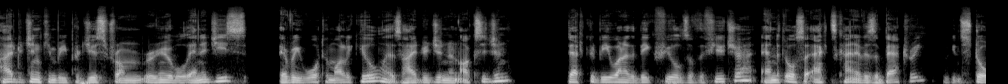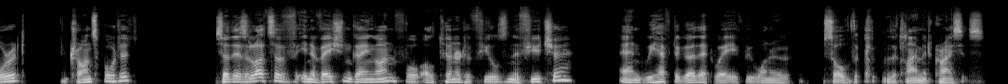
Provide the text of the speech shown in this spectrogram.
Hydrogen can be produced from renewable energies. Every water molecule has hydrogen and oxygen that could be one of the big fuels of the future. And it also acts kind of as a battery. We can store it and transport it. So there's lots of innovation going on for alternative fuels in the future. And we have to go that way if we want to solve the, the climate crisis.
